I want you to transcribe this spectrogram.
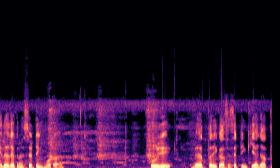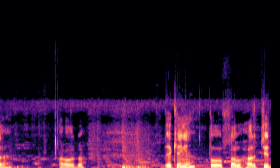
इधर देख रहे हैं सेटिंग हो रहा है। पूरी बेहद तरीक़ा से सेटिंग किया जाता है। और देखेंगे तो सब हर चीज़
